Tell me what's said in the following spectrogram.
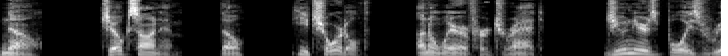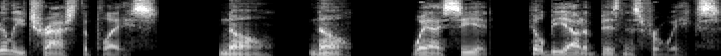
No. Joke's on him, though. He chortled, unaware of her dread. Junior's boys really trashed the place. No, no. Way I see it, he'll be out of business for weeks.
